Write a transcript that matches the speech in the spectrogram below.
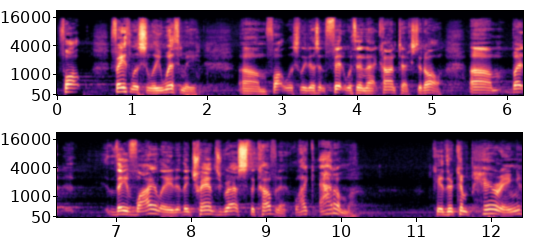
fault, faithlessly with me. Um, faultlessly doesn't fit within that context at all. Um, but they violated, they transgressed the covenant, like Adam. Okay, they're comparing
